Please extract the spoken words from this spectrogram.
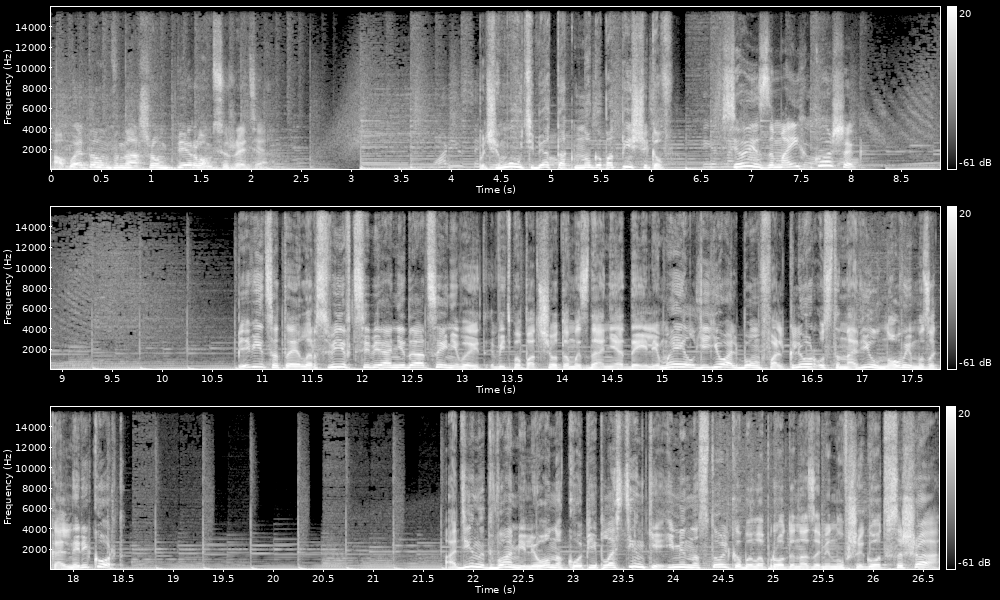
Об этом в нашем первом сюжете. Почему у тебя так много подписчиков? Все из-за моих кошек. Певица Тейлор Свифт себя недооценивает, ведь по подсчетам издания Daily Mail ее альбом «Фольклор» установил новый музыкальный рекорд. 1,2 миллиона копий пластинки, именно столько было продано за минувший год в США,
